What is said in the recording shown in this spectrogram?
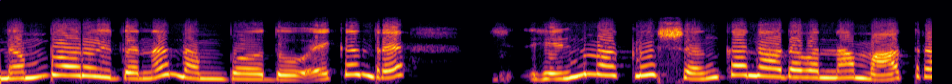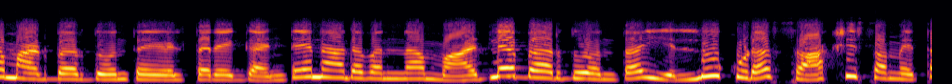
ನಂಬೋರು ಇದನ್ನ ನಂಬೋದು. ಯಾಕಂದ್ರೆ ಹೆಣ್ಮಕ್ಳು ಶಂಖನಾದವನ್ನ ಮಾತ್ರ ಮಾಡಬಾರ್ದು ಅಂತ ಹೇಳ್ತಾರೆ. ಗಂಟೆನಾದವನ್ನ ಮಾಡ್ಲೇಬಾರ್ದು ಅಂತ ಎಲ್ಲೂ ಕೂಡ ಸಾಕ್ಷಿ ಸಮೇತ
